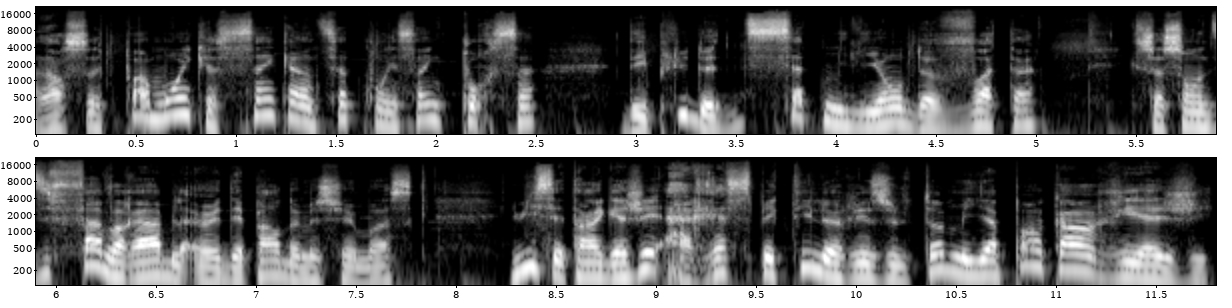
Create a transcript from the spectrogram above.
Alors, c'est pas moins que 57,5% des plus de 17 millions de votants qui se sont dit favorables à un départ de M. Musk. Lui s'est engagé à respecter le résultat, mais il n'a pas encore réagi.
